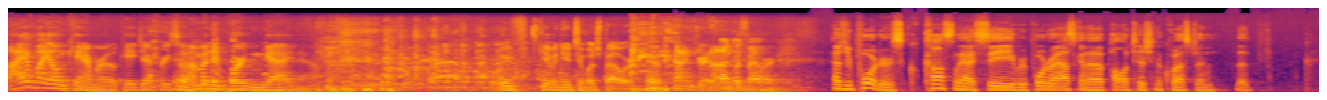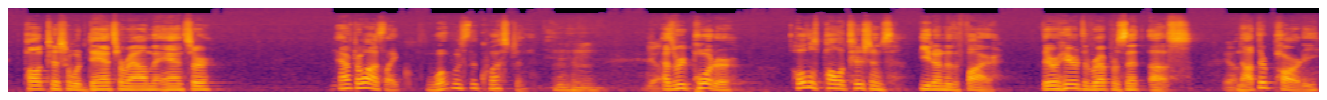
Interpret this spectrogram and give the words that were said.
I have my own camera, okay, Jeffrey. So I'm an important guy now. We've given you too much power. I'm drunk with power. As reporters, constantly I see a reporter asking a politician a question. The politician would dance around the answer. After a while, it's like, what was the question? Mm-hmm. Yeah. As a reporter, hold those politicians' feet under the fire. They're here to represent us, Yeah. not their party,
